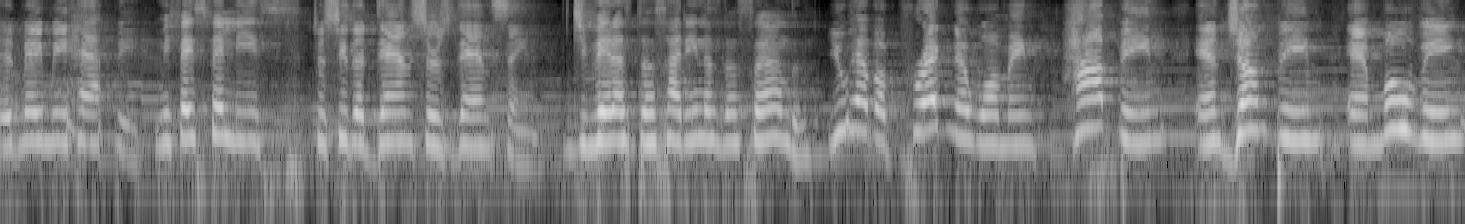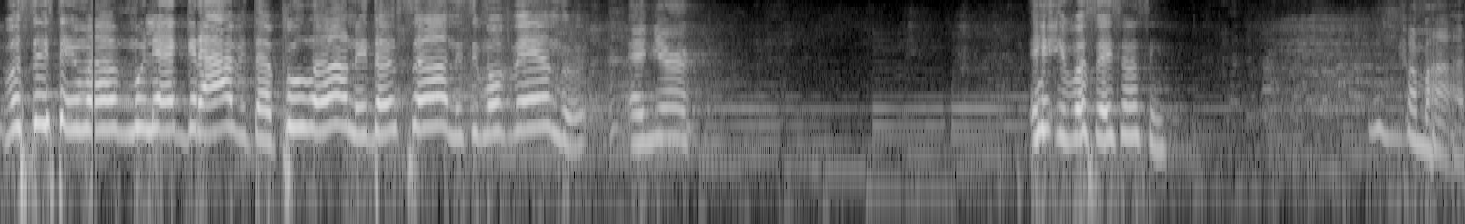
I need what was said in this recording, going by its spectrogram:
It, made me happy Me fez feliz to see the dancers dancing. de ver as dançarinas dançando. You have a pregnant woman hopping and jumping and moving, Vocês têm uma mulher grávida pulando e dançando e se movendo. and you're E, e vocês são assim. come on.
